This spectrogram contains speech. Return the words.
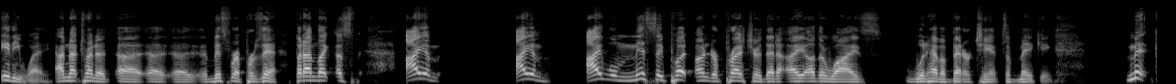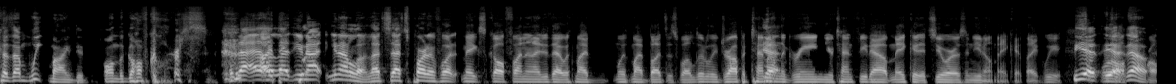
anyway. I'm not trying to uh, uh, uh, misrepresent, but I'm like I am. I am. I will miss a putt under pressure that I otherwise would have a better chance of making because I'm weak minded on the golf course. That, that, you're not you're not alone. That's that's part of what makes golf fun, and I do that with my with my buds as well. Literally, drop a ten yeah. on the green, you're ten feet out, make it, it's yours, and you don't make it. Like we, yeah, yeah, all, no.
